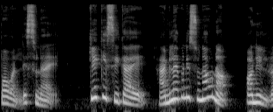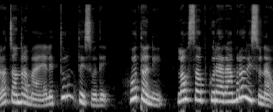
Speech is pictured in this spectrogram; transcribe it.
पवनले सुनाए। के के सिकाए? हामीलाई पनि सुनाउ न। अनिल र चन्द्रमायाले तुरन्तै सोधे हो त नि लौ सब कुरा राम्ररी सुनाऊ।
